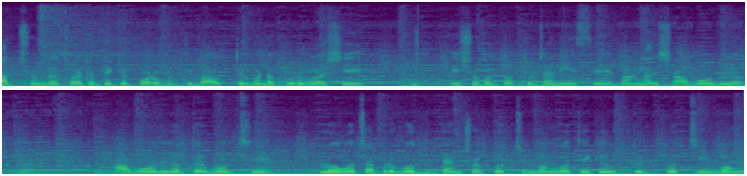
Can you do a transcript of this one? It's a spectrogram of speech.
আজ সন্ধ্যা ছয়টা থেকে পরবর্তী বাহাত্তর ঘণ্টা পূর্বাভাসে এই সকল তথ্য জানিয়েছে বাংলাদেশ আবহাওয়া অধিদপ্তর। আবহাওয়া অধিদপ্তর বলছে লঘুচাপের বর্ধিতাংশ পশ্চিমবঙ্গ থেকে উত্তর পশ্চিমবঙ্গ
